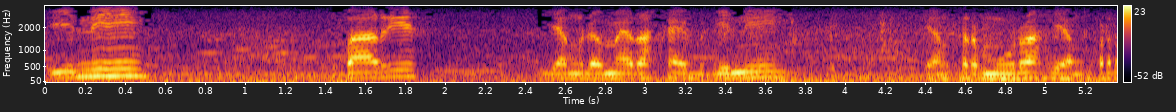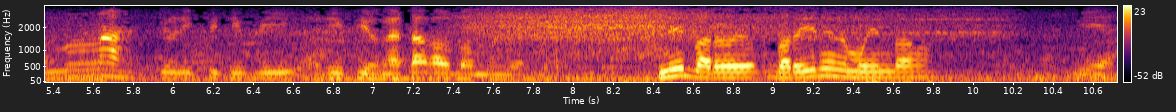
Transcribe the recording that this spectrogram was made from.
ini Paris yang udah merah kayak begini yang termurah yang pernah culik TV review nggak tahu kalau bang melihat Ini baru baru ini nemuin, Bang. iya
